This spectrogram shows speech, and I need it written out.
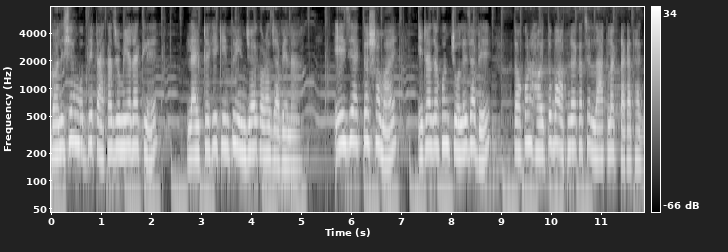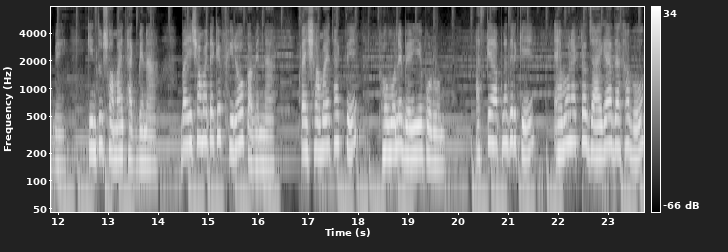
বালিশের মধ্যে টাকা জমিয়ে রাখলে লাইফটাকে কিন্তু এনজয় করা যাবে না। এই যে একটা সময়, এটা যখন চলে যাবে, তখন হয়তো বা আপনার কাছে লাখ লাখ টাকা থাকবে, কিন্তু সময় থাকবে না বা এই সময়টাকে ফিরেও পাবেন না। তাই সময় থাকতে ভ্রমণে বেরিয়ে পড়ুন। আজকে আপনাদেরকে এমন একটা জায়গা দেখাবো,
